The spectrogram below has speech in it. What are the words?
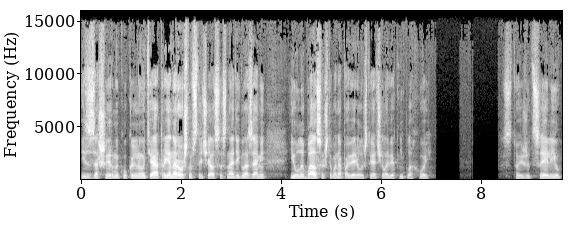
из-за ширмы кукольного театра я нарочно встречался с Надей глазами и улыбался, чтобы она поверила, что я человек неплохой. С той же целью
